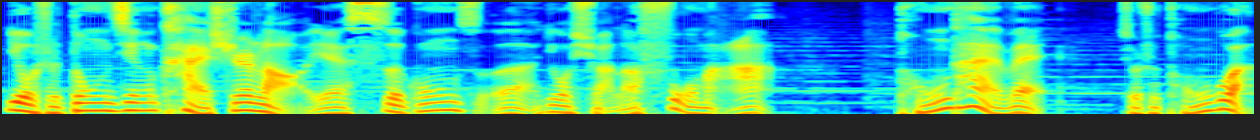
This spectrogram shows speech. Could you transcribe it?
又是东京太师老爷四公子又选了驸马，同太尉就是童贯，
